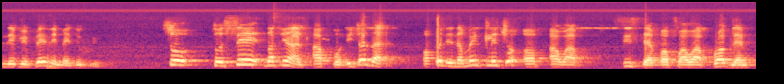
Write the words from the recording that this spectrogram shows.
they've been playing in Maiduguri. So to say nothing has happened, it's just that the nomenclature of our system, of our problem,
